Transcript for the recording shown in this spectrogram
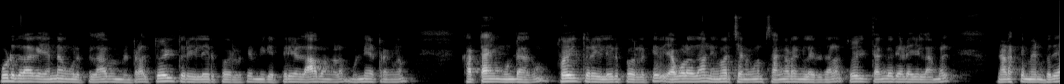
கூடுதலாக என்ன உங்களுக்கு லாபம் என்றால் தொழில்துறையில் இருப்பவர்களுக்கு மிகப்பெரிய லாபங்களும் முன்னேற்றங்களும் கட்டாயம் உண்டாகும். தொழில்துறையில் இருப்பவர்களுக்கு எவ்வளோதான் விமர்சனங்களும் சங்கடங்கள் இருந்தாலும் தொழில் தங்குதடை இல்லாமல் நடக்கும் என்பதே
